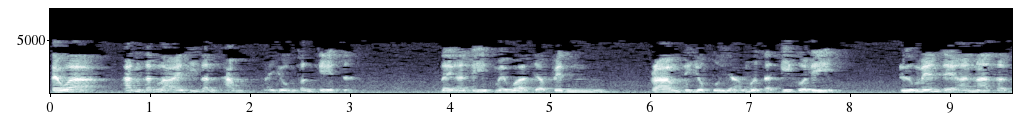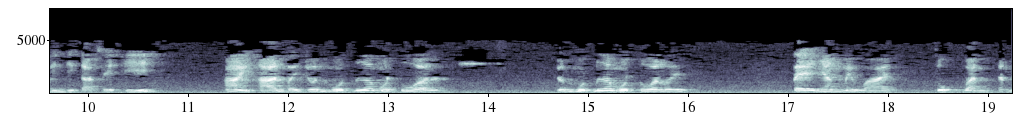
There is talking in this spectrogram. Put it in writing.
แต่ว่า ท่านทั้งหลายที่ท่านทำให้โยมสังเกตนะในอดีตไม่ว่าจะเป็นพรามที่ยกตัวอย่างเมื่อตะกี้ก็ดี หรือแม้แต่อนาถบินทิกาเศรษฐีให้ทานไปจนหมดเนื้อหมดตัวนะจนหมดเนื้อหมดตัวเลย แต่ยังไม่วายทุกวันทั้ง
